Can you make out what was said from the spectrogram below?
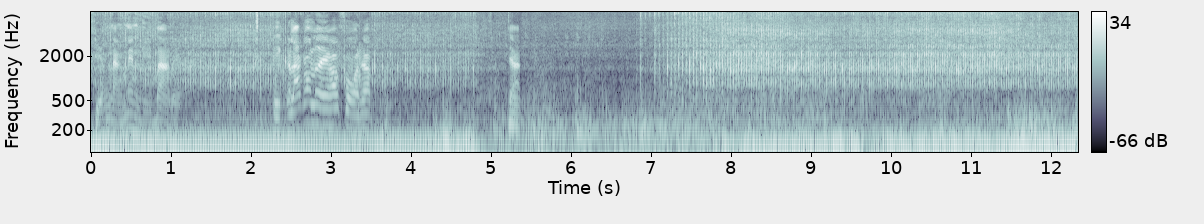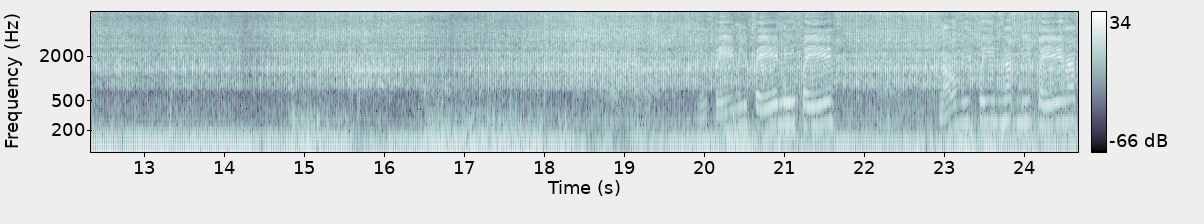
เสียงหนังแน่นดีมากเลย เอกลักษณ์ก็เลยครับฟอร์ดครับ จัด มีเป๋มีเป๋มีเป๋เรามี ปีนครับ มีเป๋ครับ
